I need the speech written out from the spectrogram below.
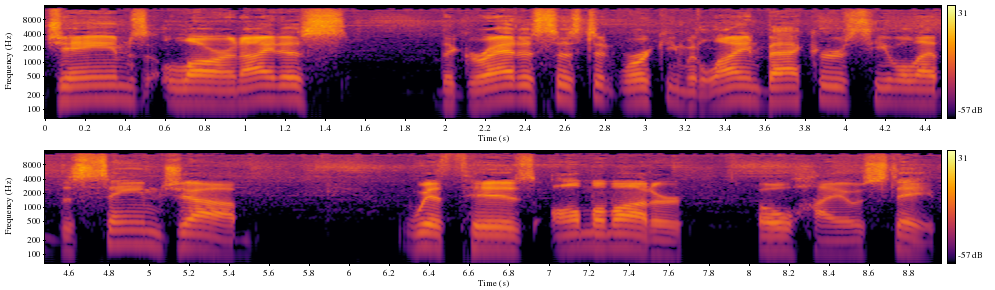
James Laurinaitis, the grad assistant working with linebackers. He will have the same job with his alma mater, Ohio State.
